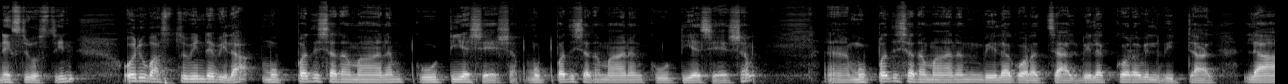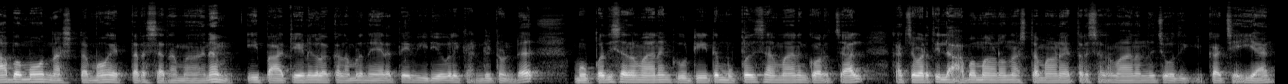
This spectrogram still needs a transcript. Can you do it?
നെക്സ്റ്റ് ക്വസ്റ്റ്യൻ ഒരു വസ്തുവിന്റെ വില മുപ്പത് ശതമാനം കൂട്ടിയ ശേഷം മുപ്പത് ശതമാനം കൂട്ടിയ ശേഷം മുപ്പത് ശതമാനം വില കുറച്ചാൽ വിലക്കുറവിൽ വിറ്റാൽ ലാഭമോ നഷ്ടമോ എത്ര ശതമാനം? ഈ പാറ്റേണുകളൊക്കെ നമ്മൾ നേരത്തെ വീഡിയോകളിൽ കണ്ടിട്ടുണ്ട്. മുപ്പത് ശതമാനം കൂട്ടിയിട്ട് മുപ്പത് ശതമാനം കുറച്ചാൽ കച്ചവടത്തിൽ ലാഭമാണോ നഷ്ടമാണോ എത്ര ശതമാനം എന്ന് ചോദിക്കുക ചെയ്യാൻ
